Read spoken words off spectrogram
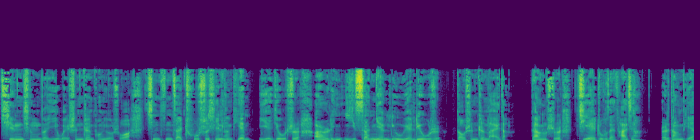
青青的一位深圳朋友说：“青青在出事前两天，也就是二零一三年六月六日到深圳来的，当时借住在他家。而当天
